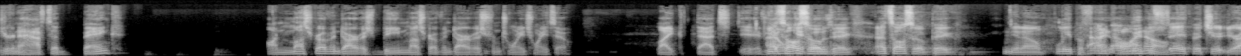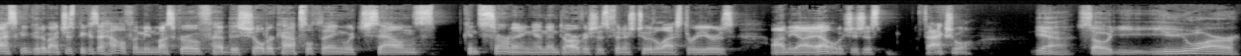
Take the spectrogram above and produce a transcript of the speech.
you're going to have to bank on Musgrove and Darvish being Musgrove and Darvish from 2022. Like that's if you that's also those, a big that's also a big you know leap of, I know, I know. Of faith, but you're, you're asking a good amount just because of health. I mean, Musgrove had this shoulder capsule thing, which sounds concerning, and then Darvish has finished two of the last three years on the IL, which is just factual. Yeah. So y- you are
